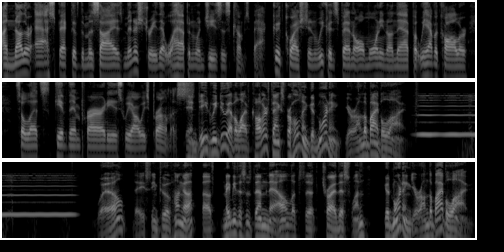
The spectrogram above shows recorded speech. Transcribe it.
another aspect of the Messiah's ministry that will happen when Jesus comes back? Good question. We could spend all morning on that, but we have a caller, so let's give them priority as we always promise. Indeed, we do have a live caller. Thanks for holding. Good morning. You're on the Bible line. Well, they seem to have hung up. Uh, maybe this is them now. Let's uh, try this one. Good morning. You're on the Bible line.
